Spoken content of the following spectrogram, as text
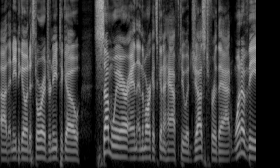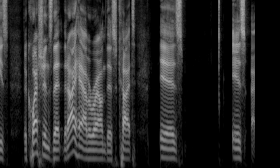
uh, that need to go into storage or need to go somewhere, and, and the market's going to have to adjust for that. One of these, the questions that, that I have around this cut is is uh,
